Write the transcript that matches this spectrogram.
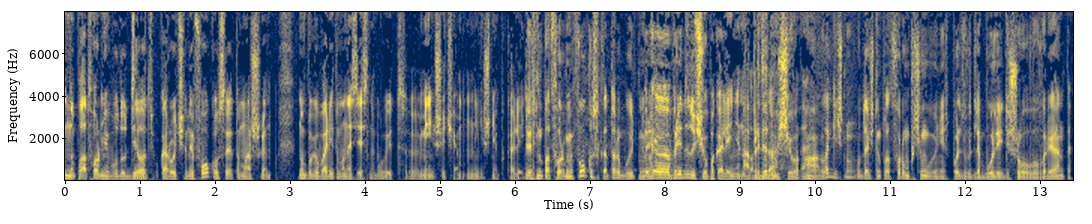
на платформе будут делать укороченные фокусы эту машину. Ну, по габаритам она, естественно, будет меньше, чем нынешнее поколение. То есть на платформе фокуса, который будет... Немножко... Предыдущего поколения. А, предыдущего. Да, да. А, логично. Удачную платформу, почему бы не использовать для более дешевого варианта?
